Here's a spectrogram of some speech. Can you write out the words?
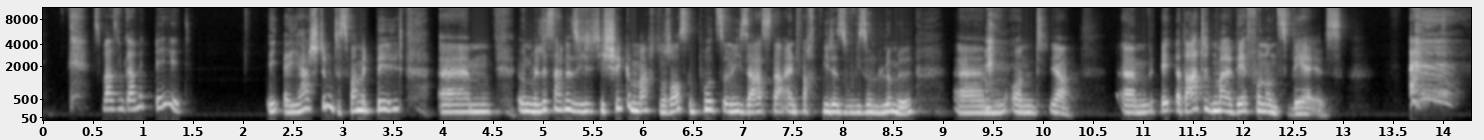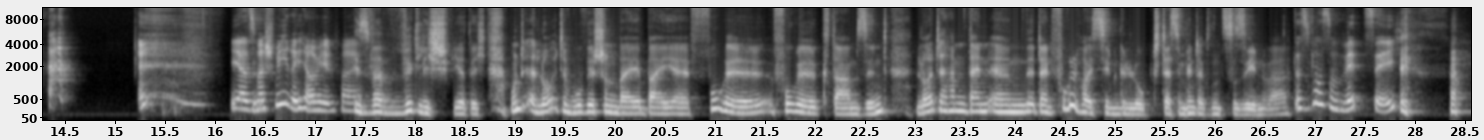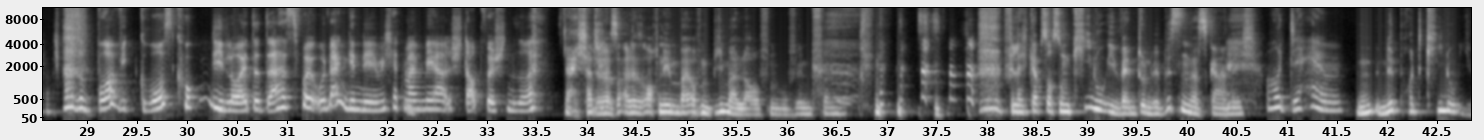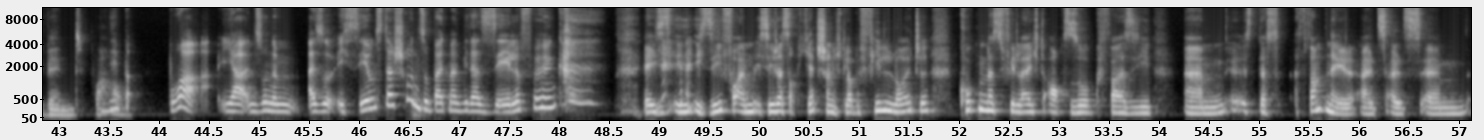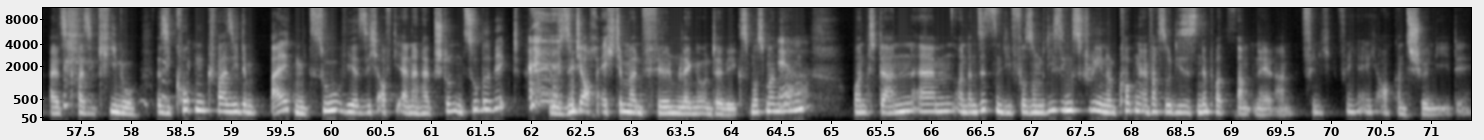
Es war sogar mit Bild. Äh, ja, stimmt, das war mit Bild. Ähm, und Melissa hatte sich richtig schick gemacht und rausgeputzt und ich saß da einfach wieder so wie so ein Lümmel. Ähm, und ja, ähm, äh, ratet mal, wer von uns wer ist. Ja, es war schwierig auf jeden Fall. Es war wirklich schwierig. Und äh, Leute, wo wir schon bei, bei äh, Vogel, Vogelkram sind, Leute haben dein, ähm, dein Vogelhäuschen gelobt, das im Hintergrund zu sehen war. Das war so witzig. Ich war so, boah, wie groß gucken die Leute da? Das ist voll unangenehm. Ich hätte mal mehr Staub wischen sollen. Ja, ich hatte das alles auch nebenbei auf dem Beamer laufen, auf jeden Fall. Vielleicht gab es auch so ein Kino-Event und wir wissen das gar nicht. Oh, damn. Ein Nippot-Kino-Event. Wow. Nipp boah, ja, in so einem, also ich sehe uns da schon, sobald man wieder Seele füllen kann. Ich, ich, ich sehe vor allem, ich sehe das auch jetzt schon. Ich glaube, viele Leute gucken das vielleicht auch so quasi ähm, das Thumbnail als, als, ähm, als quasi Kino. Also sie gucken quasi dem Balken zu, wie er sich auf die eineinhalb Stunden zubewegt. Und wir sind ja auch echt immer in Filmlänge unterwegs, muss man sagen. Ja. Und dann, ähm, und dann sitzen die vor so einem riesigen Screen und gucken einfach so dieses Nippot-Thumbnail an. Finde ich, find ich eigentlich auch ganz schön, die Idee.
